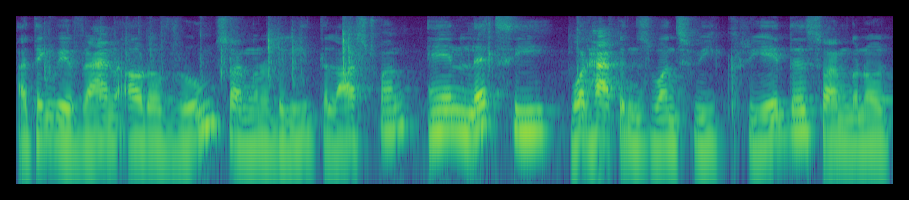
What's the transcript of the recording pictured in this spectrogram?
I think we ran out of room, so I'm gonna delete the last one. And let's see what happens once we create this. So I'm gonna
